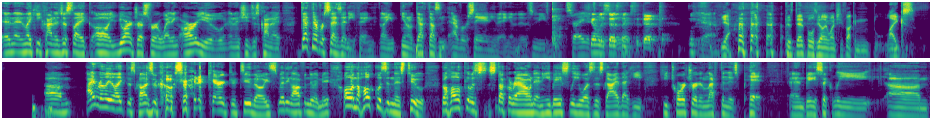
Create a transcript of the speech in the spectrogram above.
and then, like, he kind of just like, "Oh, you aren't dressed for a wedding, are you?" And then she just kind of, Death never says anything. Like, you know, Death doesn't ever say anything in this, these books, right? she only says things to Deadpool. Like- Yeah. Yeah, because Deadpool's the only one she fucking likes. Um, I really like this Cosmic Ghost Rider character too, though. He's spinning off into a mid. Oh, and the Hulk was in this too. The Hulk was stuck around, and he basically was this guy that he he tortured and left in his pit, and basically, um,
